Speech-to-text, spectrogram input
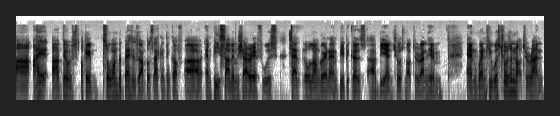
uh, I uh, there was okay. So one of the best examples I can think of, uh, MP Salim Sharif, who is said no longer an MP because uh, BN chose not to run him, and when he was chosen not to run,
